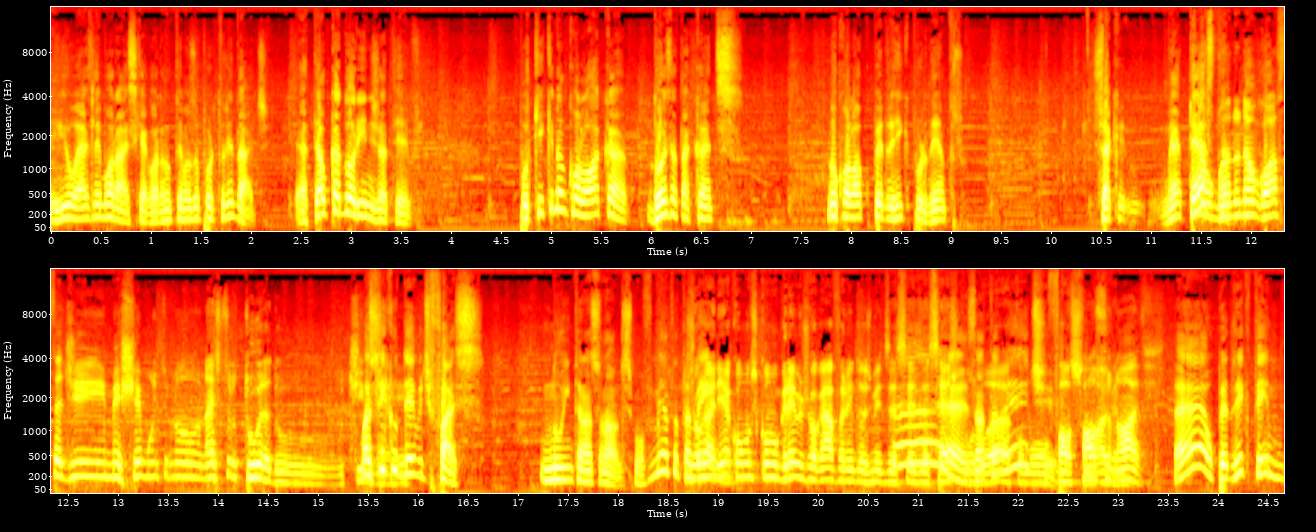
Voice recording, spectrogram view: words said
E o Wesley Moraes, que agora não tem mais oportunidade. Até o Cadorini já teve. Por que, que não coloca dois atacantes? Não coloca o Pedro Henrique por dentro? Será que. Né? É, Testa. o Mano não gosta de mexer muito no- na estrutura do time. Mas o que, né? que o David faz no Internacional? Ele se movimenta também. Jogaria como, como o Grêmio jogava ali em 2016, É, 17 com o Luan, exatamente. como falso, Falso 9. 9. É, o Pedro Henrique tem.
